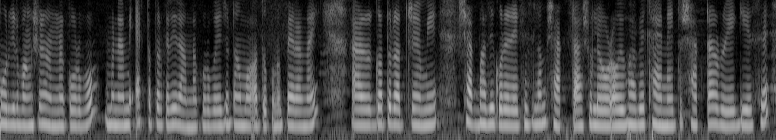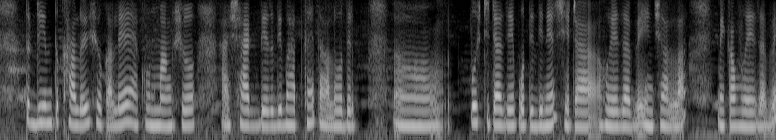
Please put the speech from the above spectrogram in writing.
মুরগির মাংস রান্না করব। মানে আমি একটা তরকারি রান্না করব, এই জন্য আমার অত কোনো প্যারা নাই। আর গত রাত্রে আমি শাক ভাজি করে রেখেছিলাম, শাকটা আসলে ওরা ওইভাবে খায় নাই, তো শাকটা রয়ে গিয়েছে। তো ডিম তো খালোই সকালে, এখন মাংস আর শাক দিয়ে যদি ভাত খায়, তাহলে ওদের পুষ্টিটা যে প্রতিদিনের সেটা হয়ে যাবে, ইনশাল্লাহ মেকআপ হয়ে যাবে।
